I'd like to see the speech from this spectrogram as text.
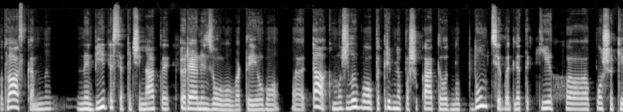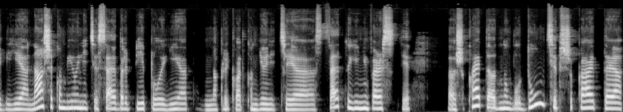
Будь ласка, не бійтеся починати реалізовувати його. Е, так, можливо, потрібно пошукати однодумців. Для таких е, пошуків є наше ком'юніті Cyber People, є, наприклад, ком'юніті Seto University. Е, шукайте однодумців, шукайте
